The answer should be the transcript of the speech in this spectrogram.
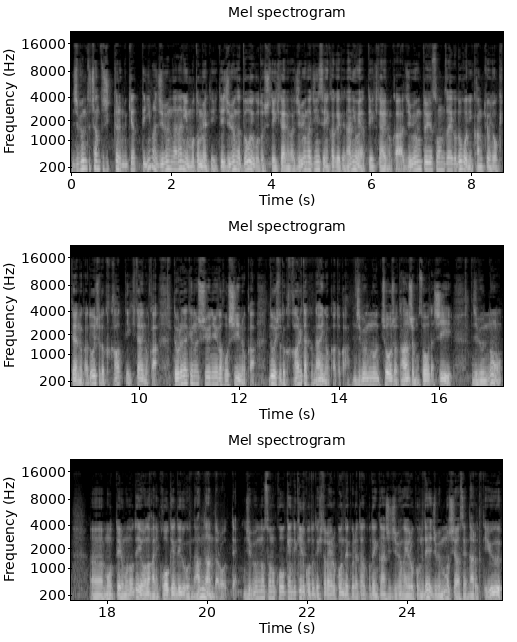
自分とちゃんとしっかり向き合って今自分が何を求めていて自分がどういうことをしていきたいのか自分が人生にかけて何をやっていきたいのか自分という存在がどこに環境に置きたいのかどういう人と関わっていきたいのかどれだけの収入が欲しいのかどういう人と関わりたくないのかとか自分の長所短所もそうだし自分の、持っているもので世の中に貢献できること何なんだろうって自分のその貢献できることで人が喜んでくれたことに関して自分が喜んで自分も幸せになるっていう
